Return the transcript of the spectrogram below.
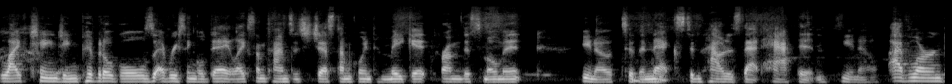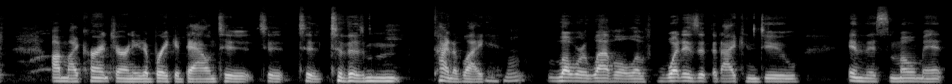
life changing, pivotal goals every single day. Like sometimes it's just I'm going to make it from this moment, you know, to the next. And how does that happen? You know, I've learned on my current journey to break it down to to to to the kind of like Mhm. lower level of what is it that I can do in this moment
